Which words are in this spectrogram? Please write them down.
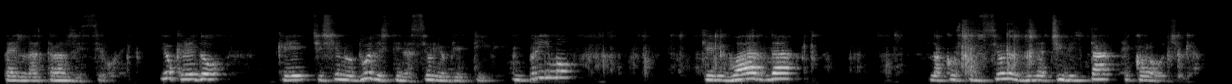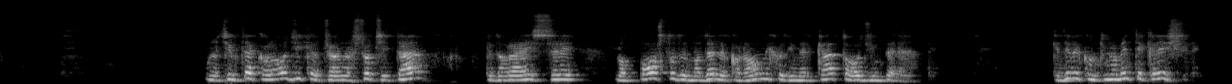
per la transizione? Io credo che ci siano due destinazioni obiettivi. Un primo che riguarda la costruzione di una civiltà ecologica. Una civiltà ecologica, cioè una società che dovrà essere l'opposto del modello economico di mercato oggi imperante, che deve continuamente crescere,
